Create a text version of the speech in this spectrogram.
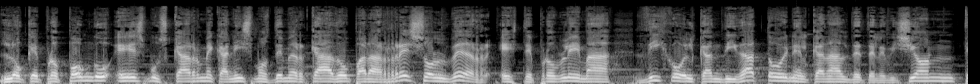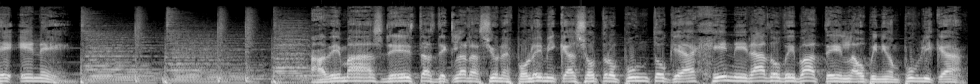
Lo que propongo es buscar mecanismos de mercado para resolver este problema, dijo el candidato en el canal de televisión TN. Además de estas declaraciones polémicas, otro punto que ha generado debate en la opinión pública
